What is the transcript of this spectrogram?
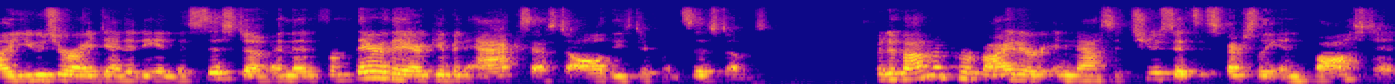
a user identity in the system. And then from there, they are given access to all these different systems. But if I'm a provider in Massachusetts, especially in Boston,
